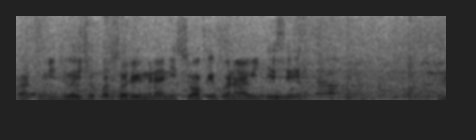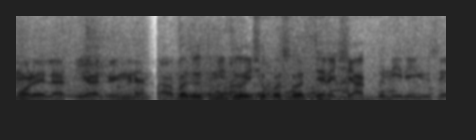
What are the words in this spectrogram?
હા તમે જોઈ શકો છો, રીંગણાની ચોકી પણ આવી જશે મોળેલા ત્યાં રીંગણા. આ બાજુ તમે જોઈ શકો છો, અત્યારે શાક બની રહ્યું છે.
